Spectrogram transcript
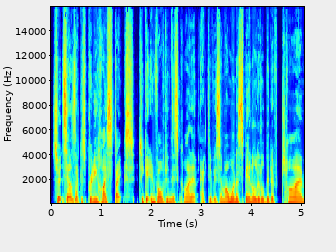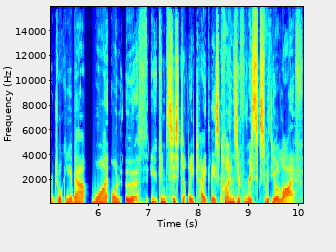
So it sounds like it's pretty high stakes to get involved in this kind of activism. I want to spend a little bit of time talking about why on earth you consistently take these kinds of risks with your life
